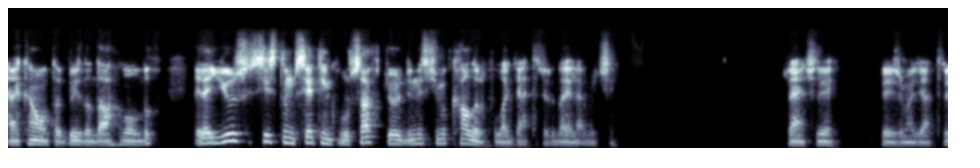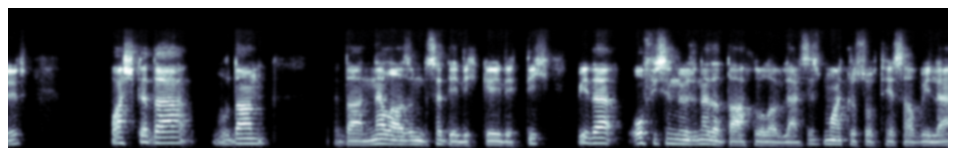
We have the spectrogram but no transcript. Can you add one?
Account-a bir də daxil olduq. Elə use system setting vursaq gördüyünüz kimi colorful-a gətirir də elə bir ki. Rəngli rejimə gətirir. Başqa da buradan da nə lazımdırsa dedik, qeyd etdik. Bir də Office-in özünə də daxil ola bilərsiniz. Microsoft hesabı ilə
